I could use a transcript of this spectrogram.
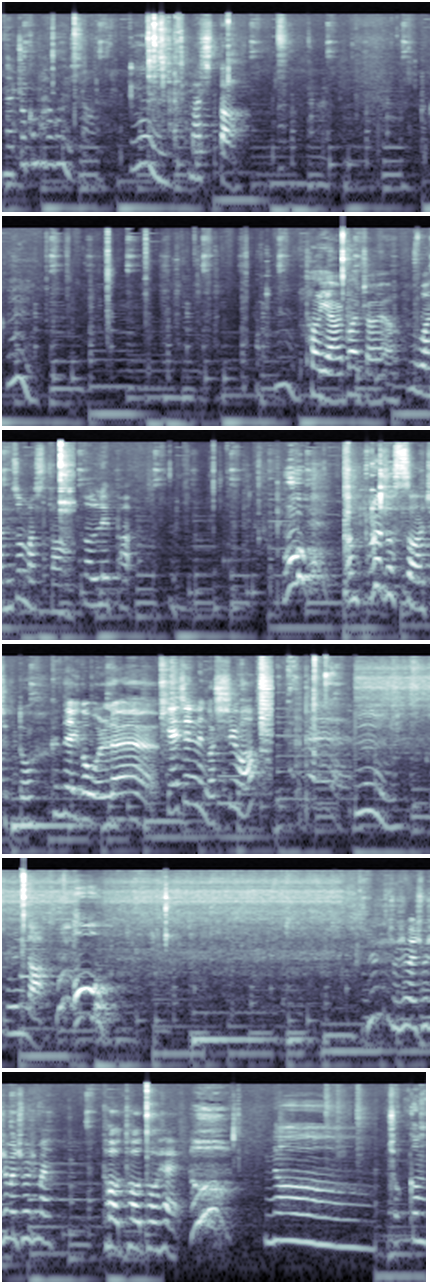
나 조금 하고 있어. 음, 맛있다. 더 얇아져요 완전 맛있다. 롤리팝. 안 부러졌어 아직도 근데 이거 원래 깨지는 거 쉬워? 음, 보인다. 오! 조심해, 조심해, 조심해. 더, 더, 더 해. No 조금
